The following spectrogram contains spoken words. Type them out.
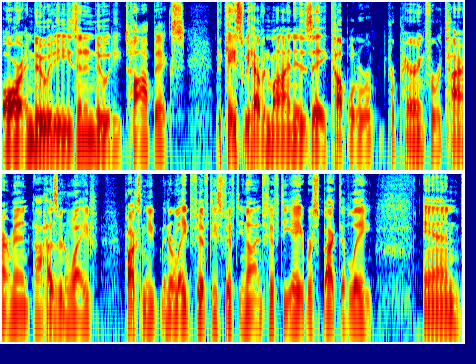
are annuities and annuity topics. The case we have in mind is a couple who are preparing for retirement, a husband and wife, approximately in their late 50s, 59, 58, respectively. And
